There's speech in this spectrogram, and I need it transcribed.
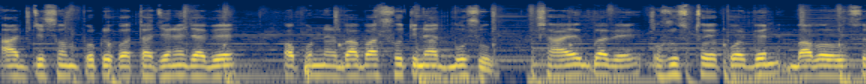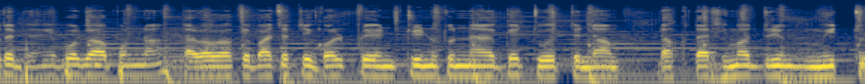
আর্য সম্পর্কের কথা জেনে যাবে অপর্ণার বাবা সতীনাথ বসু। স্বাভাবিকভাবে অসুস্থ হয়ে পড়বেন, বাবার অসুস্থতা ভেঙে পড়বে অপর্ণা। তার বাবাকে বাঁচাতে গল্পে এন্ট্রি নতুন নায়কের চরিত্রের নাম ডাক্তার হিমাদ্রি মিত্র।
